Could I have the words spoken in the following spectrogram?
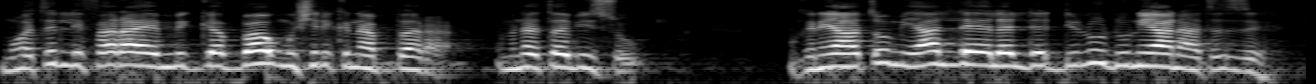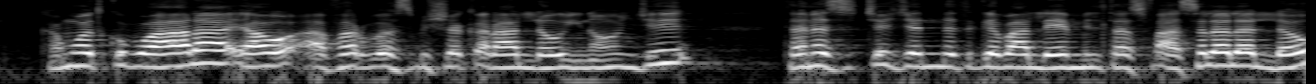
ሞትን ሊፈራ የሚገባው ሙሽሪክ ነበረ እምነተ ቢሱ። ምክንያቱም ያለ የሌለ ድሉ ዱኒያ ናት እዚህ። ከሞትኩ በኋላ ያው አፈር በስብሼ እቀራለሁኝ ነው እንጂ ተነስቼ ጀነት ገባለ የሚል ተስፋ ስለሌለው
